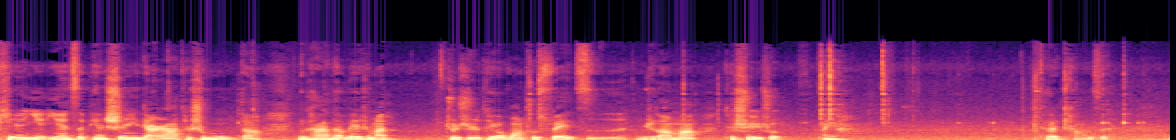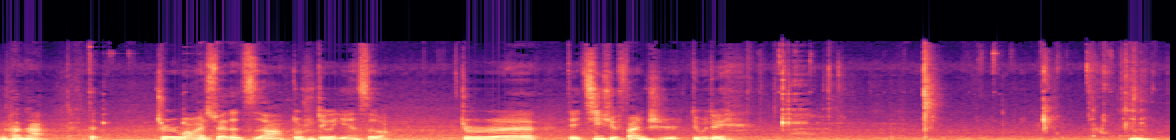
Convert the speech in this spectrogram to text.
偏颜颜色偏深一点啊，它是母的。你看它为什么，就是它要往出甩籽，你知道吗？它水手，哎呀，它的肠子，你看看它，就是往外甩的籽啊，都是这个颜色，就是得继续繁殖，对不对？嗯。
